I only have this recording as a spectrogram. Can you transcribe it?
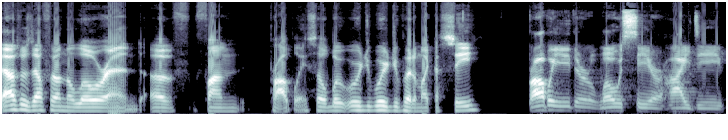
that was definitely on the lower end of fun, probably. So where would you, where you put him? Like a C? Probably either low C or high D.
